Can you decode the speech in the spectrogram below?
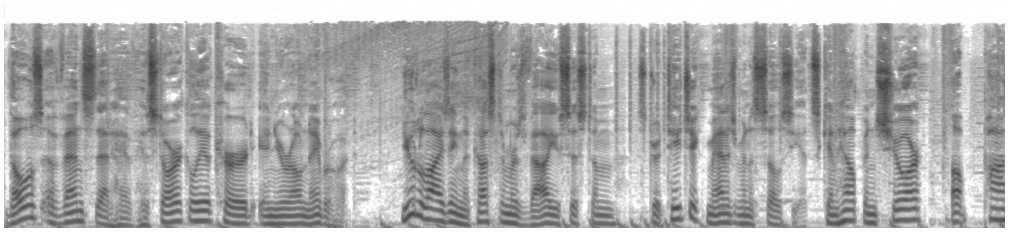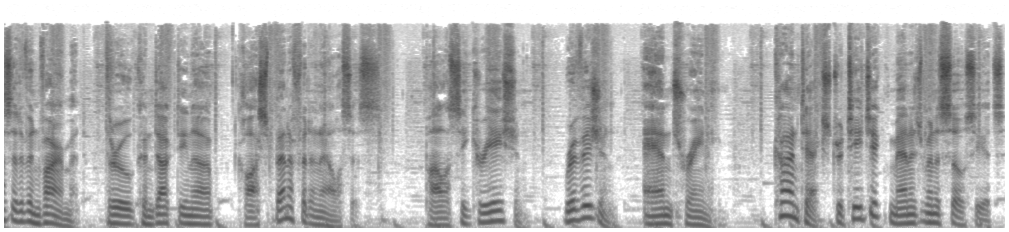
Those events that have historically occurred in your own neighborhood. Utilizing the customer's value system, Strategic Management Associates can help ensure a positive environment through conducting a cost benefit analysis, policy creation, revision, and training. Contact Strategic Management Associates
